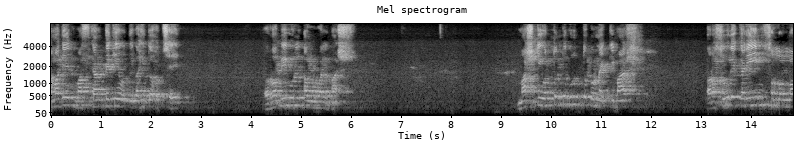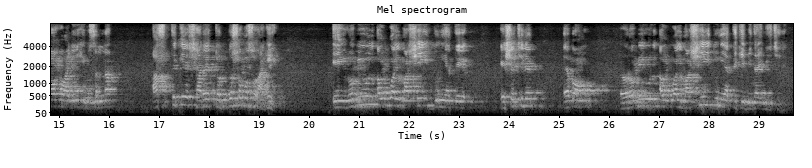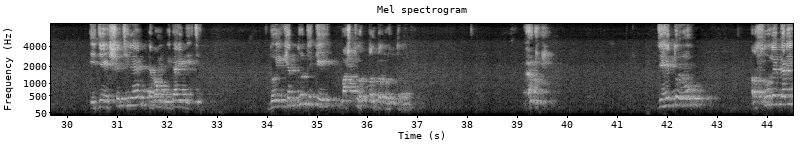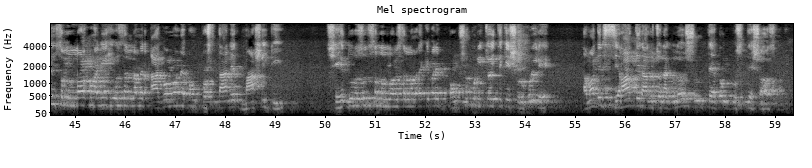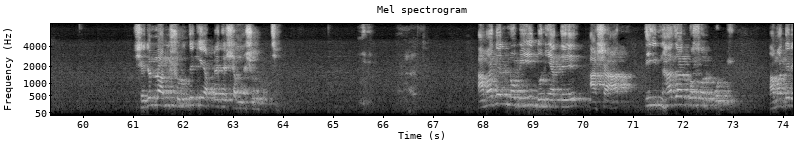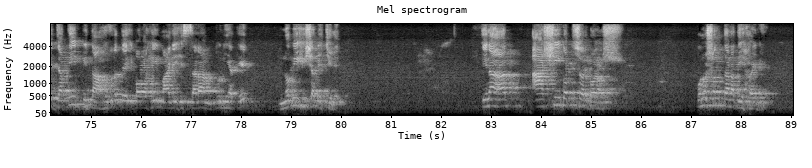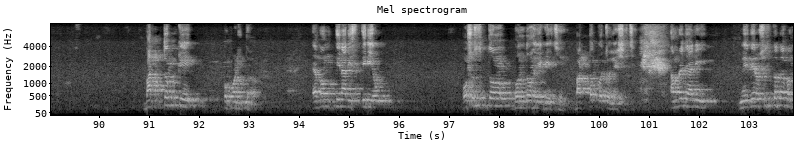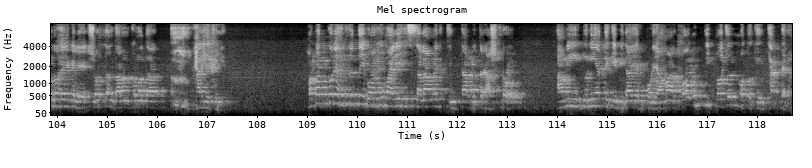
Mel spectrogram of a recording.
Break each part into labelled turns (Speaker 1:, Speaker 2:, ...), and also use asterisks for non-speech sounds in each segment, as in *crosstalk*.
Speaker 1: আমাদের মাঝখান থেকে অতিবাহিত হচ্ছে রবিউল আউ্বাল মাস। মাসটি অত্যন্ত গুরুত্বপূর্ণ একটি মাস। রসুল করিম সাল্লাহ আলী ওসাল্লাম আজ থেকে সাড়ে চোদ্দশো বছর আগে এই রবিউল আউ্বাল মাসেই দুনিয়াতে এসেছিলেন এবং রবিউল আউ্বাল মাসেই দুনিয়া থেকে বিদায় নিয়েছিলেন। এই যে এসেছিলেন এবং বিদায় নিয়েছেন। দুই ক্ষেত্র থেকেই মাসটি অত্যন্ত গুরুত্বপূর্ণ। যেহেতু রসুল করিম সাল্লাহ ওসাল্লামের আগমন এবং প্রস্থানের মাস এটি, সেহেতু রসুল সাল্লা সাল্লামের একেবারে বংশ পরিচয় থেকে শুরু করলে আমাদের সেরাতের আলোচনাগুলো শুনতে এবং বুঝতে সহজ হবে। সেজন্য আমি শুরু থেকেই আপনাদের সামনে শুরু করছি। আমাদের নবী দুনিয়াতে আসার তিন হাজার বছর পূর্বে আমাদের জাতির পিতা হজরতে ইব্রাহিম আলী ইসালাম দুনিয়াতে নবী হিসাবে ছিলেন। তিনার আশি বৎসর বয়স, কোনো সন্তানাদি হয়নি বার্ধক্যে উপনীত। এবং তিনার স্ত্রীও অসুস্থ, বন্ধ হয়ে গিয়েছে, বার্ধক্য চলে এসেছে। আমরা জানি, মেয়েদের অসুস্থতা বন্ধ হয়ে গেলে সন্তান ধারণ ক্ষমতা *clears throat* হারিয়ে ফেলে। হঠাৎ করে হজরত ইব্রাহিম আলী ইসালামের চিন্তার ভিতরে আসলো, আমি দুনিয়া থেকে বিদায়ের পরে আমার পরবর্তী প্রজন্ম তো কেউ থাকবে না।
